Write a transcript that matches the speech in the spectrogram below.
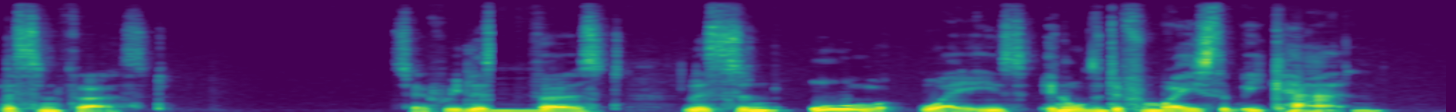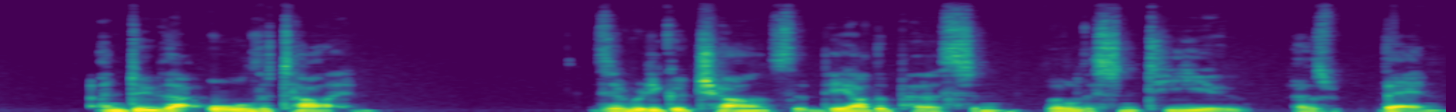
listen first. So if we listen mm. first, listen always in all the different ways that we can and do that all the time, there's a really good chance that the other person will listen to you as then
